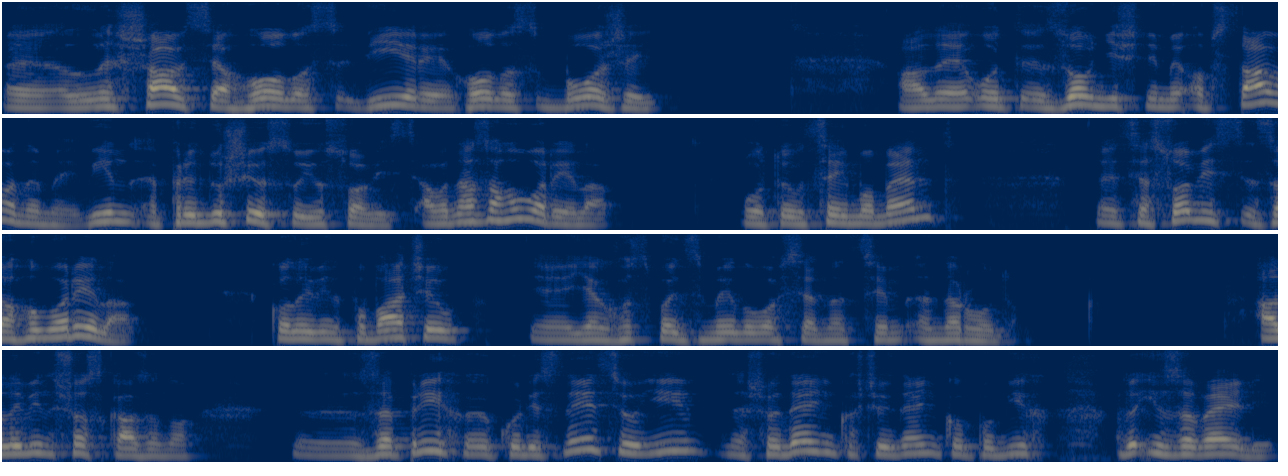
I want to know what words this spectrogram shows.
е, лишався голос віри, голос Божий. Але от зовнішніми обставинами він придушив свою совість, а вона заговорила. От у цей момент е, ця совість заговорила, коли він побачив, е, як Господь змилувався над цим народом. Але він що сказано? Е, Запріг колісницю і швиденько, швиденько побіг до Ізавелі,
